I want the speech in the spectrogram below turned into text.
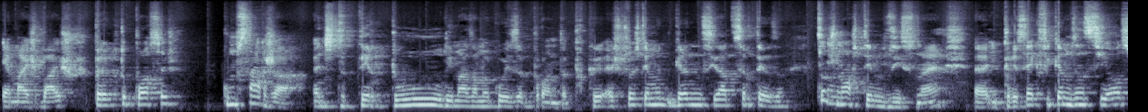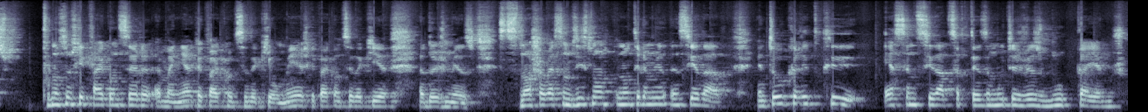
é mais baixo, para que tu possas começar já, antes de ter tudo e mais alguma coisa pronta, porque as pessoas têm muito grande necessidade de certeza. Todos Sim. nós temos isso, não é? Ah, e por isso é que ficamos ansiosos. Porque não sabemos o que é que vai acontecer amanhã, o que é que vai acontecer daqui a um mês, o que é que vai acontecer daqui a, a dois meses. Se nós soubéssemos isso, não, não teríamos ansiedade. Então eu acredito que essa necessidade de certeza muitas vezes bloqueia-nos.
